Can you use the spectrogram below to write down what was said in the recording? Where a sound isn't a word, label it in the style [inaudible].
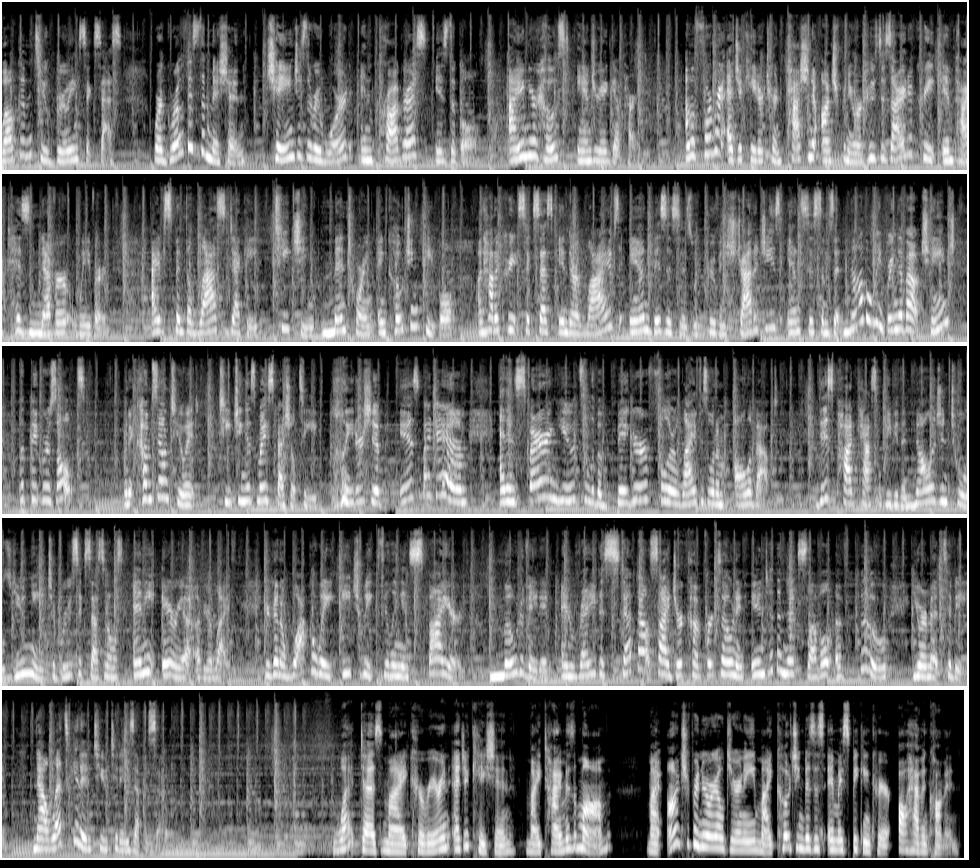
Welcome to Brewing Success, where growth is the mission, change is the reward, and progress is the goal. I am your host, Andrea Gebhart. I'm a former educator turned passionate entrepreneur whose desire to create impact has never wavered. I have spent the last decade teaching, mentoring, and coaching people on how to create success in their lives and businesses with proven strategies and systems that not only bring about change, but big results. When it comes down to it, teaching is my specialty, [laughs] leadership is my jam, and inspiring you to live a bigger, fuller life is what I'm all about. This podcast will give you the knowledge and tools you need to brew success in almost any area of your life. You're going to walk away each week feeling inspired, motivated, and ready to step outside your comfort zone and into the next level of who you're meant to be. Now, let's get into today's episode. What does my career in education, my time as a mom, my entrepreneurial journey, my coaching business, and my speaking career all have in common?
